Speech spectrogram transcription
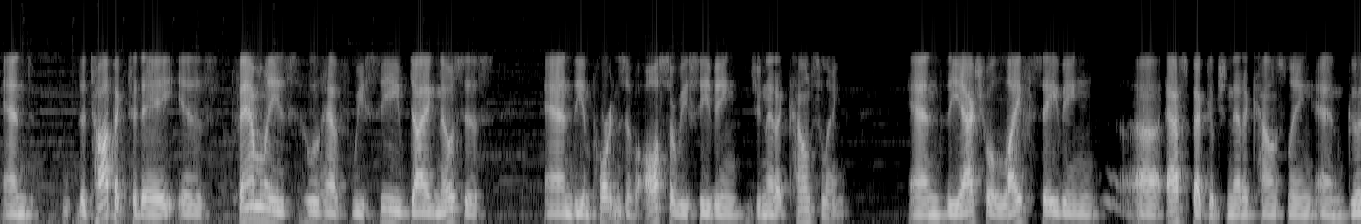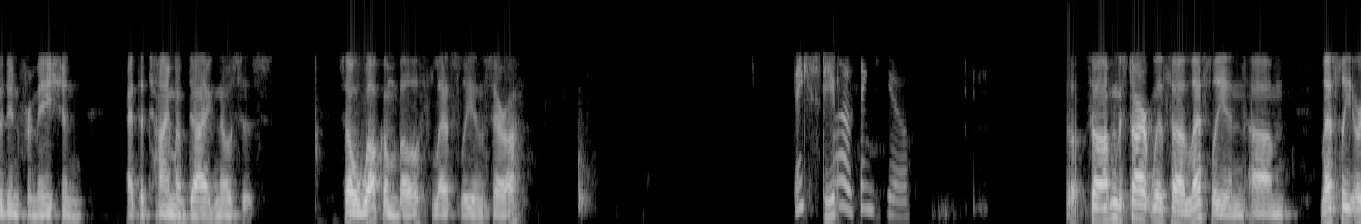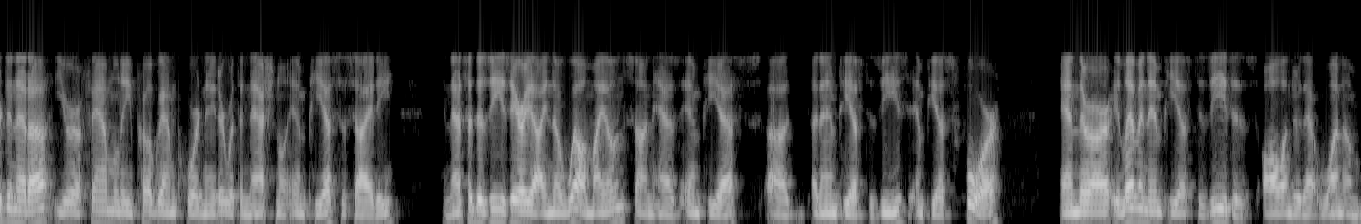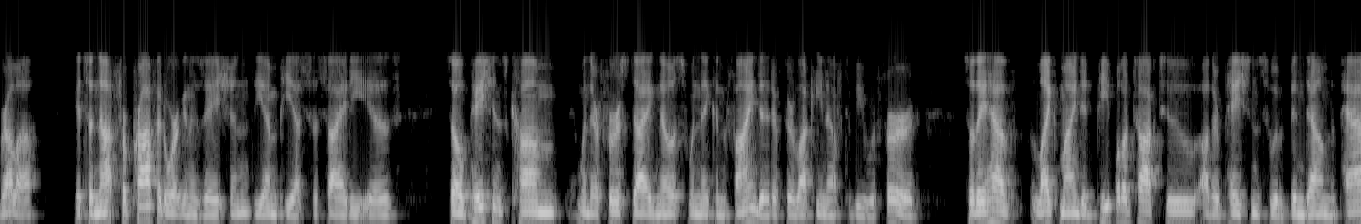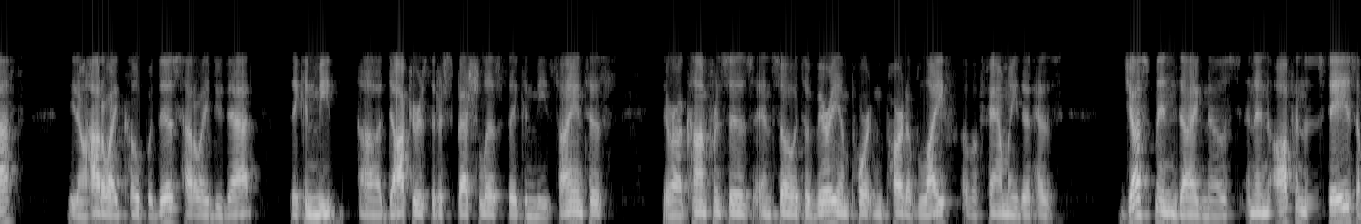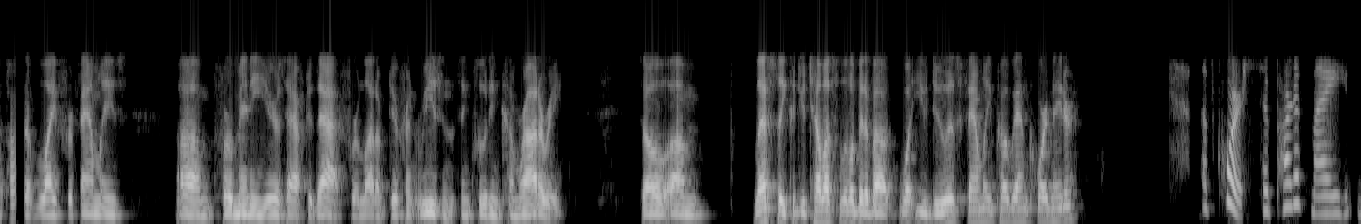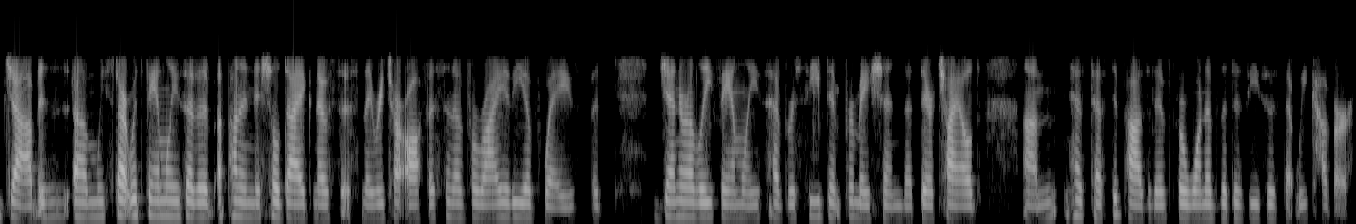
And the topic today is families who have received diagnosis and the importance of also receiving genetic counseling and the actual life saving uh, aspect of genetic counseling and good information at the time of diagnosis. So, welcome both, Leslie and Sarah. Thank you, Steve. Oh, thank you. So, so I'm going to start with uh, Leslie. And um, Leslie Urdaneta, you're a family program coordinator with the National MPS Society, and that's a disease area I know well. My own son has MPS, uh, an MPS disease, MPS 4, and there are 11 MPS diseases, all under that one umbrella. It's a not for profit organization, the MPS Society is. So patients come when they're first diagnosed, when they can find it, if they're lucky enough to be referred. So they have like minded people to talk to, other patients who have been down the path you know, how do I cope with this? How do I do that? They can meet uh, doctors that are specialists. They can meet scientists. There are conferences, and so it's a very important part of life of a family that has just been diagnosed, and then often stays a part of life for families um, for many years after that for a lot of different reasons, including camaraderie. So, um, Leslie, could you tell us a little bit about what you do as family program coordinator? Of course. So part of my job is um, we start with families a, upon initial diagnosis, and they reach our office in a variety of ways. But generally, families have received information that their child um, has tested positive for one of the diseases that we cover,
